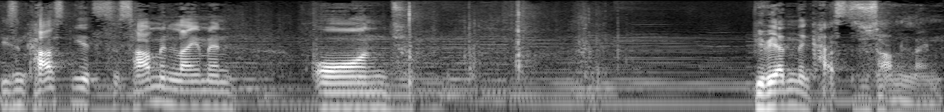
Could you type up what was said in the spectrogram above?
diesen Kasten jetzt zusammenleimen und wir werden den Kasten zusammenleimen.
